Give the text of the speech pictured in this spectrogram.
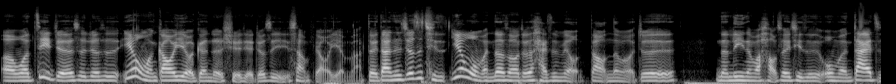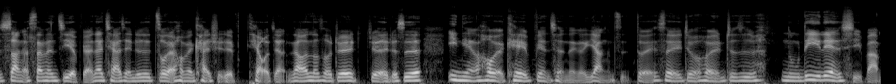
呃，我自己觉得是，就是因为我们高一有跟着学姐，就是一起上表演嘛，对。但是就是其实，因为我们那时候就是还是没有到那么就是能力那么好，所以其实我们大概只上了三分之一的表演，那其他时间就是坐在后面看学姐跳这样。然后那时候就会觉得，就是一年后也可以变成那个样子，对。所以就会就是努力练习吧，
